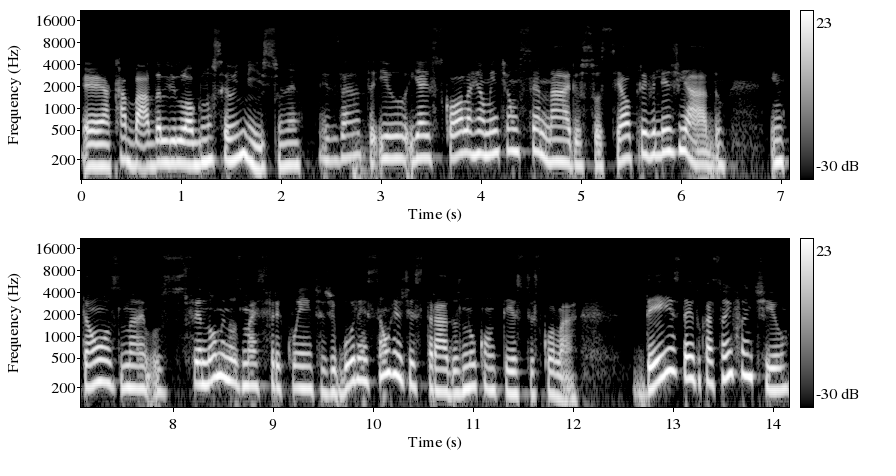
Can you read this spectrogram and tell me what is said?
é, acabada ali logo no seu início, né? Exato. E, o, e a escola realmente é um cenário social privilegiado. Então, os, os fenômenos mais frequentes de bullying são registrados no contexto escolar, desde a educação infantil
